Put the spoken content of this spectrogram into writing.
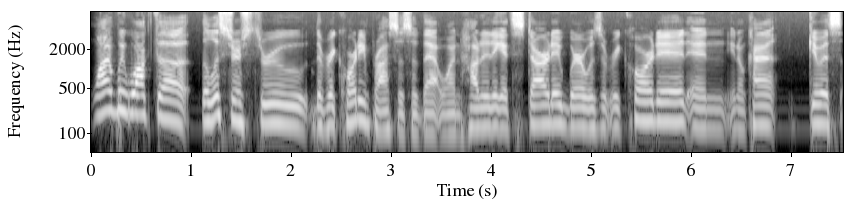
Why don't we walk the the listeners through the recording process of that one? How did it get started? Where was it recorded? And you know, kind of give us,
